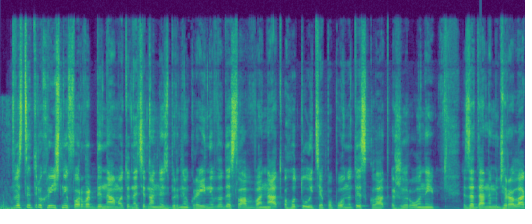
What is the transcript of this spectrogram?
23-річний форвард Динамо та національної збірної України Владислав Ванат готується поповнити склад Жирони. За даними джерела,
